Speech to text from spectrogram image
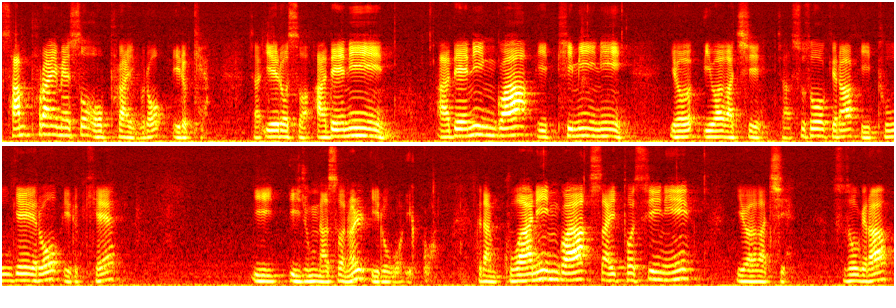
3'에서 5'으로 이렇게. 자, 예로서 아데닌. 아데닌과 이 티민이 여- 이와 같이 자, 수소 결합 이 두 개로 이렇게 이 이중나선을 이루고 있고 그 다음 구아닌과 사이토신이 이와 같이 수소 결합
